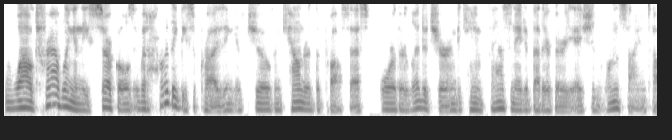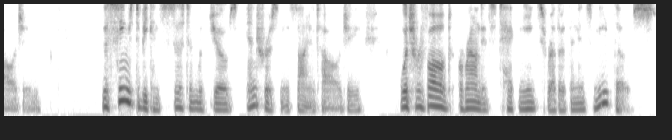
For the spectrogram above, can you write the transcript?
While traveling in these circles, it would hardly be surprising if Jove encountered the process or their literature and became fascinated by their variation on Scientology. This seems to be consistent with Jove's interest in Scientology, which revolved around its techniques rather than its mythos.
